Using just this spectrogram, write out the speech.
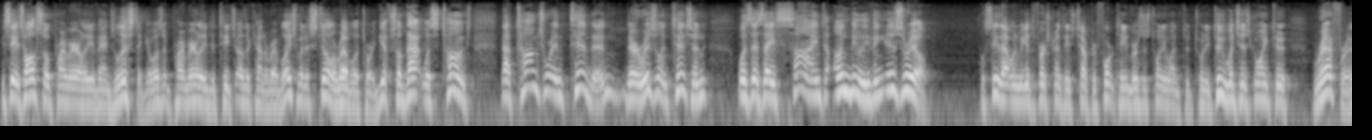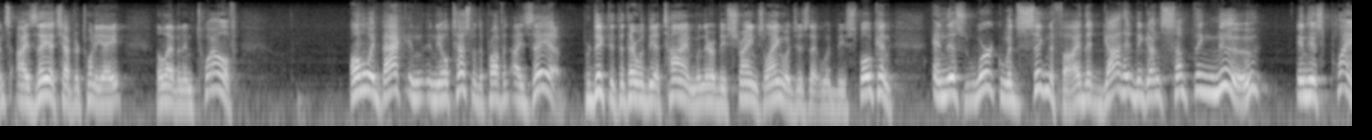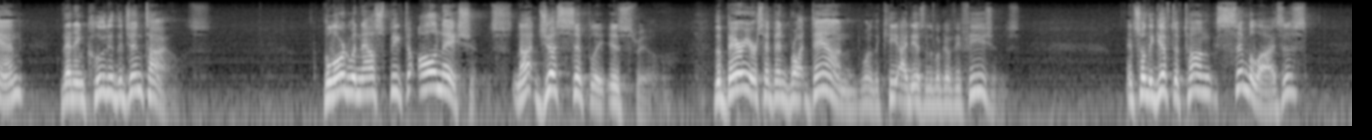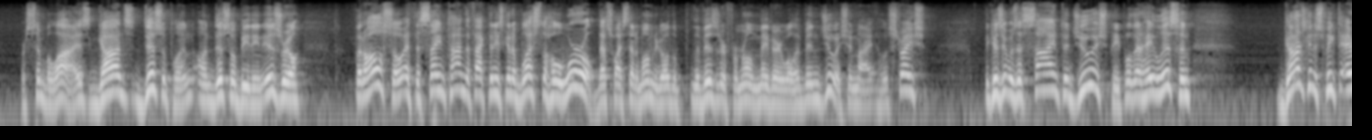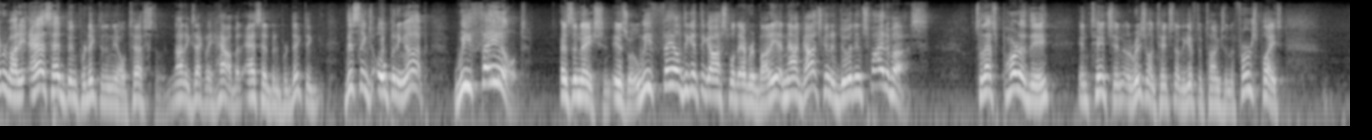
You see, it's also primarily evangelistic. It wasn't primarily to teach other kind of revelation, but it's still a revelatory gift. So that was tongues. Now, tongues were intended, their original intention was as a sign to unbelieving Israel. We'll see that when we get to 1 Corinthians chapter 14, verses 21 to 22, which is going to reference Isaiah chapter 28, 11, and 12. All the way back in, in the Old Testament, the prophet Isaiah predicted that there would be a time when there would be strange languages that would be spoken. And this work would signify that God had begun something new in his plan that included the Gentiles. The Lord would now speak to all nations, not just simply Israel. The barriers have been brought down, one of the key ideas of the book of Ephesians. And so the gift of tongue symbolizes or symbolize God's discipline on disobedient Israel, but also at the same time the fact that He's going to bless the whole world. That's why I said a moment ago the, the visitor from Rome may very well have been Jewish in my illustration. Because it was a sign to Jewish people that, hey, listen, God's going to speak to everybody as had been predicted in the Old Testament. Not exactly how, but as had been predicted. This thing's opening up. We failed as a nation, Israel. We failed to get the gospel to everybody, and now God's going to do it in spite of us. So that's part of the intention, original intention of the gift of tongues in the first place.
